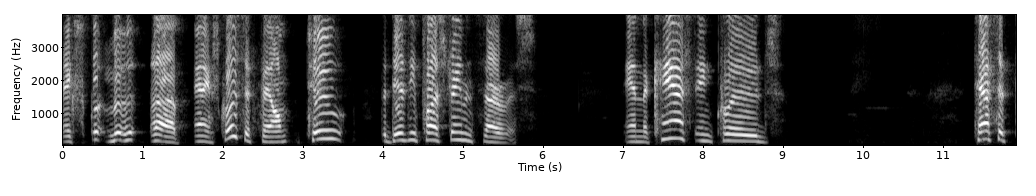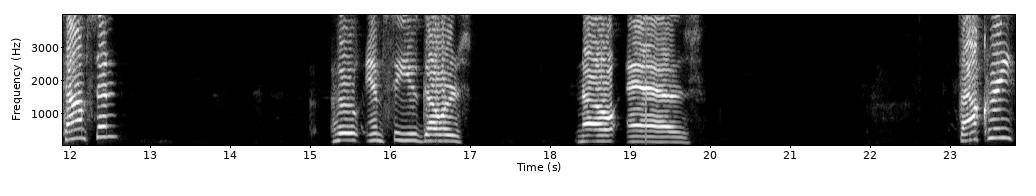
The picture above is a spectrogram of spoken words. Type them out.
exclu- uh, an exclusive film to the Disney Plus streaming service. And the cast includes Tessa Thompson, who MCU goers know as Valkyrie,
